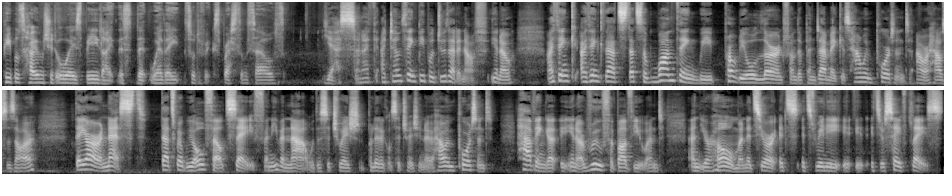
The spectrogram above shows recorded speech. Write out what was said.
people's homes should always be like this, that where they sort of express themselves Yes, and I th- I don't think people do that enough. You know, I think I think that's that's the one thing we probably all learned from the pandemic is how important our houses are. They are a nest. That's where we all felt safe, and even now with the situation, political situation, you know how important having a you know a roof above you and and your home, and it's your it's it's really it, it's your safe place.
